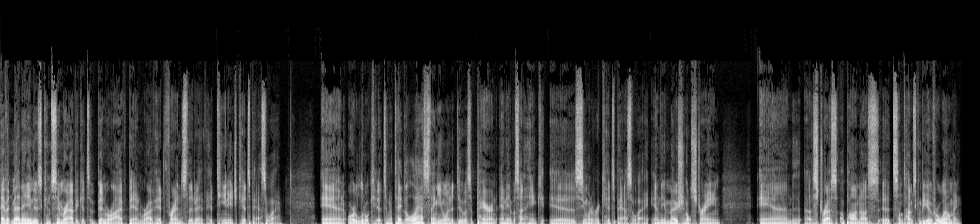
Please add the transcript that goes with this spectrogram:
I haven't met any of those consumer advocates have been where I've been, where I've had friends that have had teenage kids pass away and or little kids. And I tell you, the last thing you want to do as a parent, any of us, I think, is see one of our kids pass away, and the emotional strain and uh, stress upon us. It sometimes can be overwhelming.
